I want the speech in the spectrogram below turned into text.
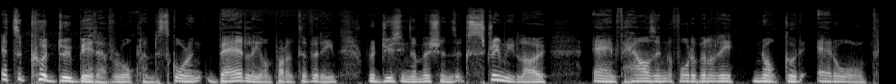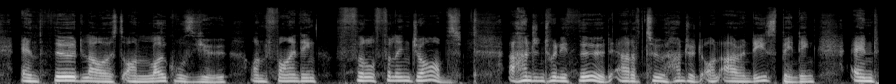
It's a could do better for Auckland, scoring badly on productivity, reducing emissions extremely low, and for housing affordability, not good at all. And third lowest on locals' view on finding fulfilling jobs. 123rd out of 200 on R&D spending, and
